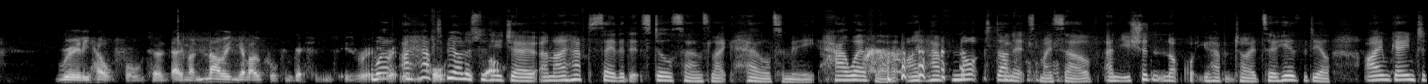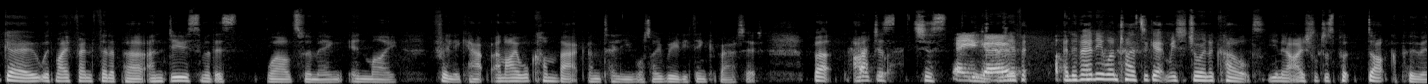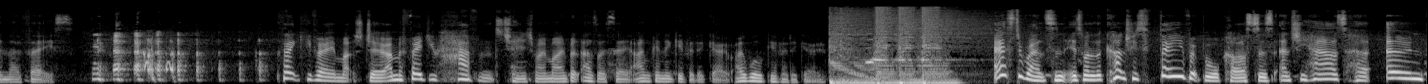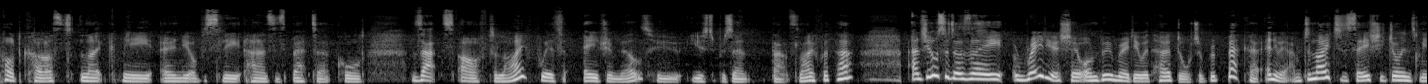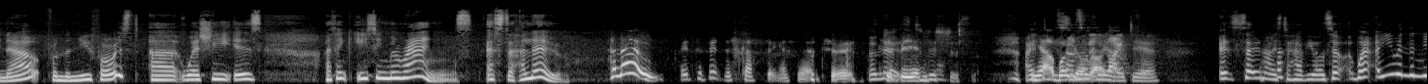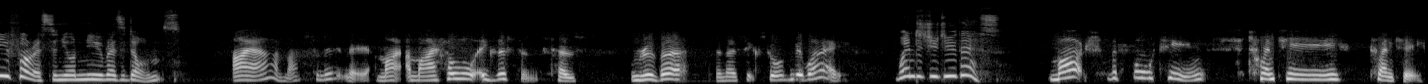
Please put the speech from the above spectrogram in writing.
really helpful to and knowing your local conditions is really, Well, really I have to be honest as with you, Joe, and I have to say that it still sounds like hell to me. However, I have not done it myself, and you shouldn't knock what you haven't tried. So here's the deal I'm going to go with my friend Philippa and do some of this wild swimming in my frilly cap, and I will come back and tell you what I really think about it. But I just, just There you know, And go. if, and if anyone tries to get me to join a cult, you know, I shall just put duck poo in their face. Thank you very much, Joe. I'm afraid you haven't changed my mind, but as I say, I'm going to give it a go. I will give it a go. Esther Rantzen is one of the country's favourite broadcasters, and she has her own podcast, like me, only obviously hers is better, called That's Afterlife with Adrian Mills, who used to present That's Life with her. And she also does a radio show on Boom Radio with her daughter, Rebecca. Anyway, I'm delighted to say she joins me now from the New Forest, uh, where she is, I think, eating meringues. Esther, hello. Hello. It's a bit disgusting, isn't it? To, no, to it's be in, delicious. I Yeah, think well, a lovely right. idea. It's so nice to have you on. So, where, are you in the New Forest in your new residence? I am absolutely. My my whole existence has reversed in the most extraordinary way. When did you do this? March the fourteenth, twenty twenty.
